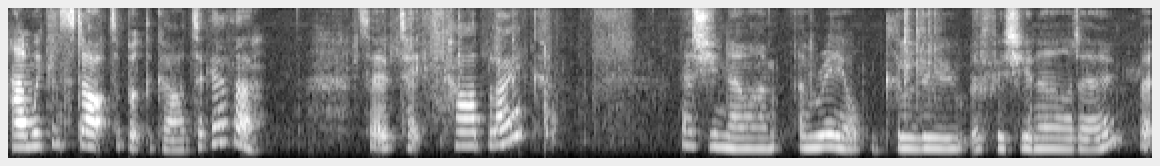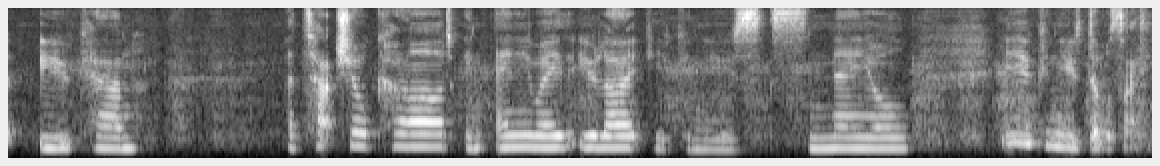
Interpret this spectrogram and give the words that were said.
And we can start to put the card together. So take card blank. As you know, I'm a real glue aficionado, but you can attach your card in any way that you like. You can use snail, you can use double-sided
